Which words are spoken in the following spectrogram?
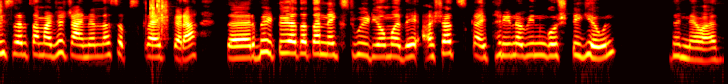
विसरता माझ्या चॅनलला सबस्क्राईब करा. तर भेटूयात आता नेक्स्ट व्हिडिओमध्ये अशाच काहीतरी नवीन गोष्टी घेऊन. धन्यवाद.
